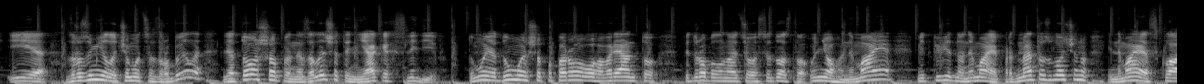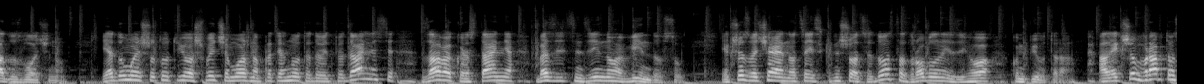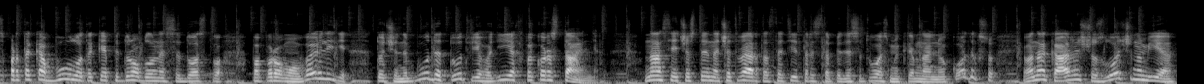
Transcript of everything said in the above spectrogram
І зрозуміло, чому це зробили, для того, щоб не залишити ніяких слідів. Тому я думаю, що паперового варіанту підробленого цього свідоцтва у нього немає, відповідно, немає предмету злочину і немає складу злочину. Я думаю, що тут його швидше можна притягнути до відповідальності за використання безліцензійного Windows. Якщо, звичайно, цей скріншот свідоцтва зроблений з його комп'ютера. Але якщо б раптом Спартака було таке підроблене свідоцтво в паперовому вигляді, то чи не буде тут в його діях використання? У нас є частина 4 статті 358 Кримінального кодексу, і вона каже, що злочином є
